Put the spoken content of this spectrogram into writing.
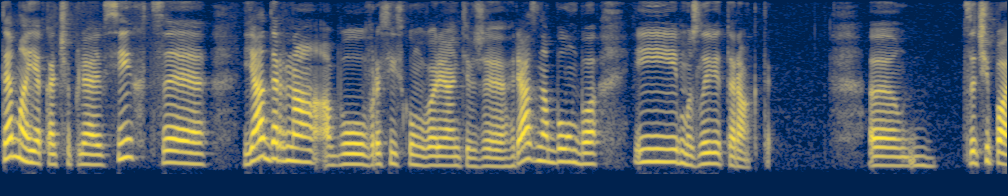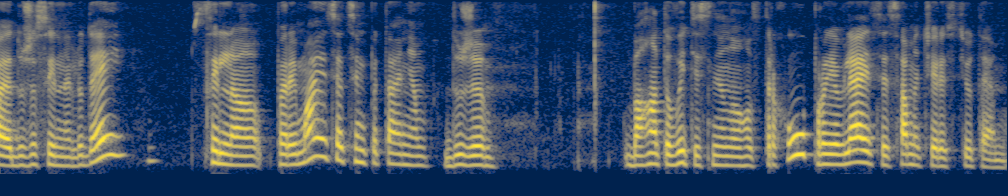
Тема, яка чіпляє всіх, це ядерна або в російському варіанті вже грязна бомба і можливі теракти. Е, Це чіпає дуже сильно людей, сильно переймаються цим питанням. Дуже багато витісненого страху проявляється саме через цю тему.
